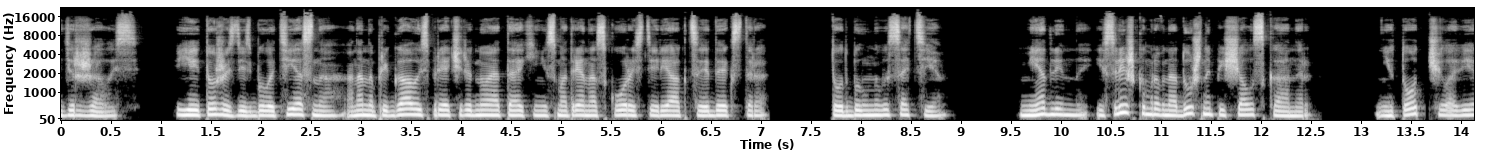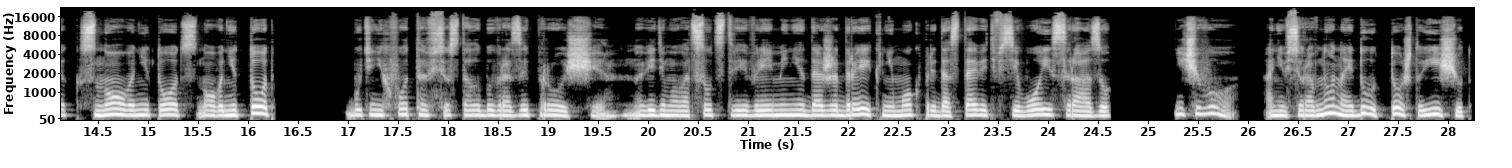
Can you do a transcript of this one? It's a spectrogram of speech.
держалась. Ей тоже здесь было тесно, она напрягалась при очередной атаке, несмотря на скорость и реакции Декстера. Тот был на высоте. Медленно и слишком равнодушно пищал сканер. Не тот человек, снова не тот, снова не тот, Будь у них фото, все стало бы в разы проще, но, видимо, в отсутствии времени даже Дрейк не мог предоставить всего и сразу. Ничего, они все равно найдут то, что ищут.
